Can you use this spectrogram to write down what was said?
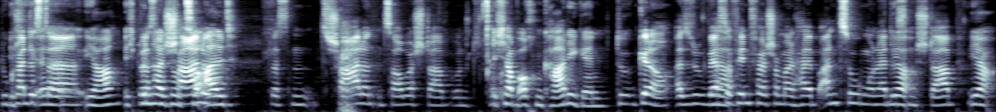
Du könntest ich, da. äh, Ja, ich bin halt nur zu alt. Du hast einen Schal und einen Zauberstab und. Ich habe auch einen Cardigan. Du, genau, also du wärst Ja. auf jeden Fall schon mal halb anzogen und hättest Ja. einen Stab. Ja.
